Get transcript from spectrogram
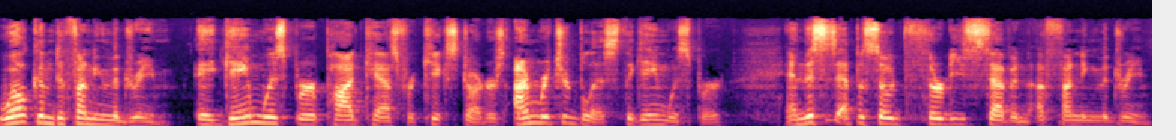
Welcome to Funding the Dream, a Game Whisperer podcast for Kickstarters. I'm Richard Bliss, the Game Whisperer, and this is episode 37 of Funding the Dream.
